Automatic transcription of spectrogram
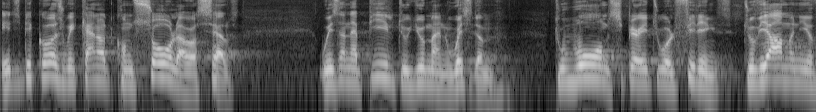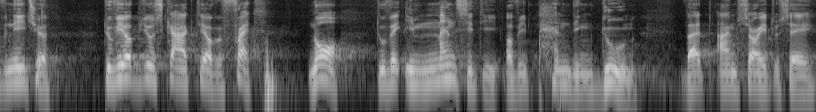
It's because we cannot console ourselves with an appeal to human wisdom, to warm spiritual feelings, to the harmony of nature, to the obvious character of a threat, nor to the immensity of impending doom that I'm sorry to say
